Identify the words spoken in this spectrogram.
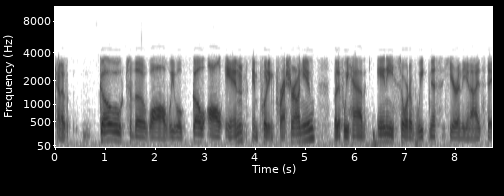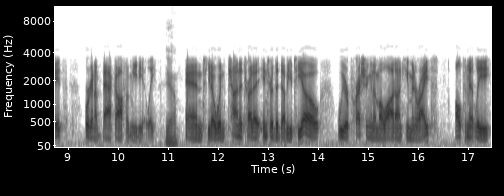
kind of go to the wall, we will go all in in putting pressure on you, but if we have any sort of weakness here in the United States, we're going to back off immediately. Yeah. And you know, when China tried to enter the WTO, we were pressuring them a lot on human rights. Ultimately,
